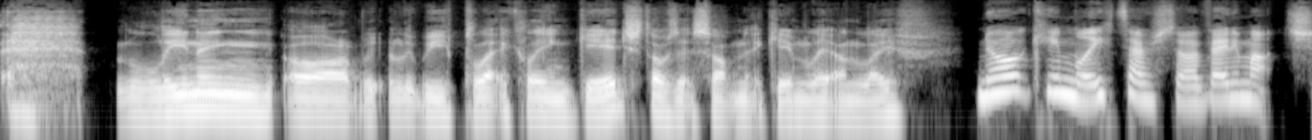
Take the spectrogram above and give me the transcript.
leaning, or you politically engaged, or was it something that came later in life? No, it came later. So I very much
